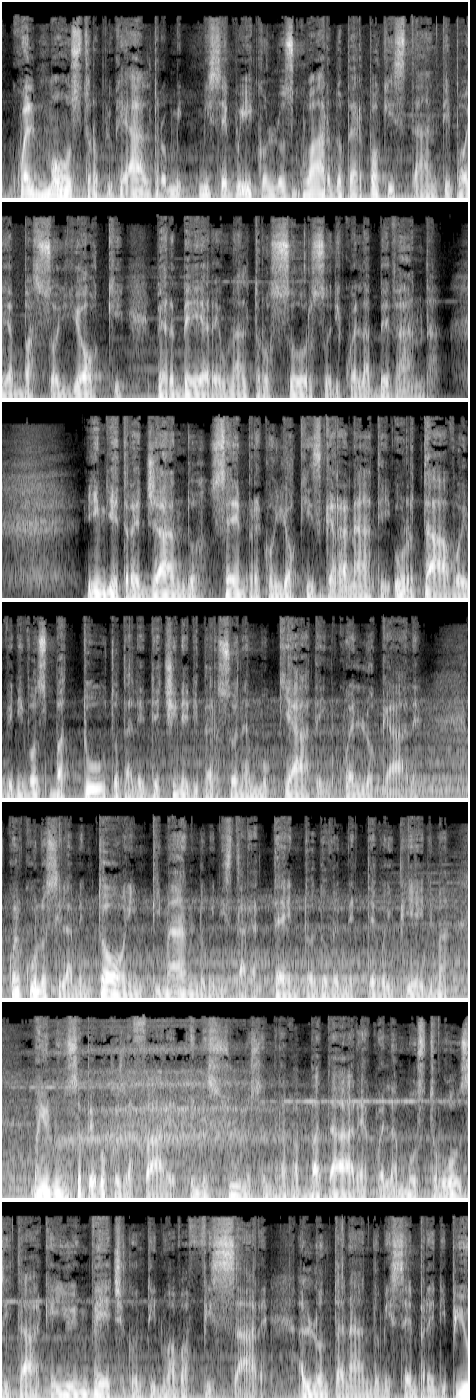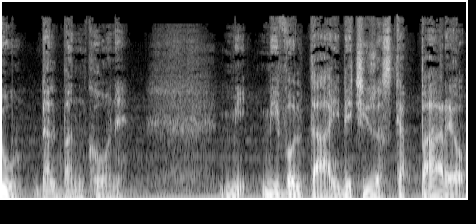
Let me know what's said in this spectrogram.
quel mostro più che altro, mi, mi, seguì con lo sguardo per pochi istanti, poi abbassò gli occhi per bere un altro sorso di quella bevanda. Indietreggiando, sempre con gli occhi sgranati, urtavo e venivo sbattuto dalle decine di persone ammucchiate in quel locale. Qualcuno si lamentò intimandomi di stare attento a dove mettevo i piedi, ma, ma io non sapevo cosa fare e nessuno sembrava badare a quella mostruosità che io invece continuavo a fissare, allontanandomi sempre di più dal bancone. Mi, mi voltai, deciso a scappare o,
